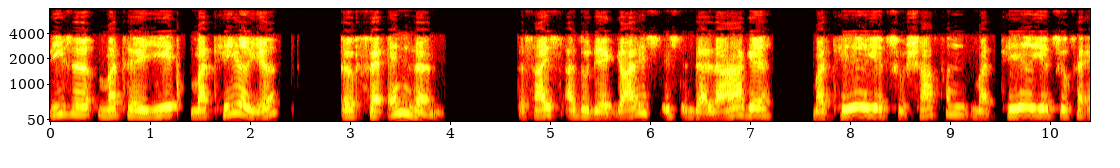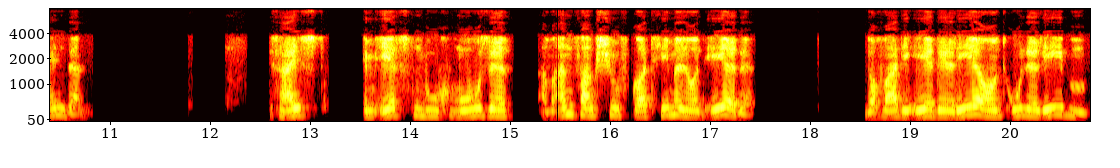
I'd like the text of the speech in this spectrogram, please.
diese Materie, Materie äh, verändern. Das heißt also, der Geist ist in der Lage, Materie zu schaffen, Materie zu verändern. Das heißt, im ersten Buch Mose, am Anfang schuf Gott Himmel und Erde. Noch war die Erde leer und ohne Leben,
